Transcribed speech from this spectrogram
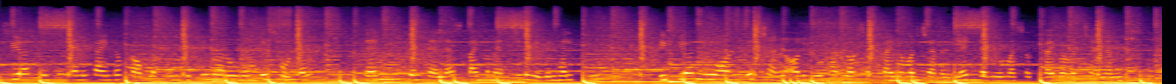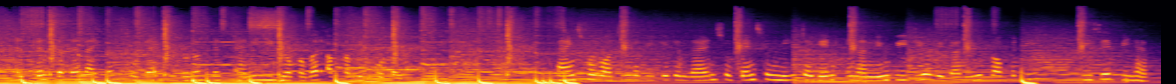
If you are facing any kind of problem in booking a room in this hotel, then you can tell us by commenting. We will help you. If you are new on this channel or you have not subscribed our channel yet, then you must subscribe our channel video our upcoming hotel. Thanks for watching the video till the end. So friends we'll meet again in a new video with a new property. Be safe, be happy.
